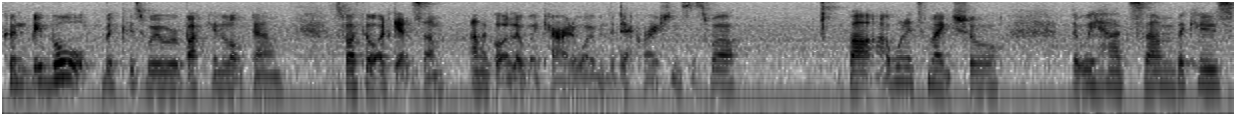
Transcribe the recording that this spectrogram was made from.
couldn't be bought because we were back in lockdown. So I thought I'd get some and I got a little bit carried away with the decorations as well. But I wanted to make sure that we had some because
